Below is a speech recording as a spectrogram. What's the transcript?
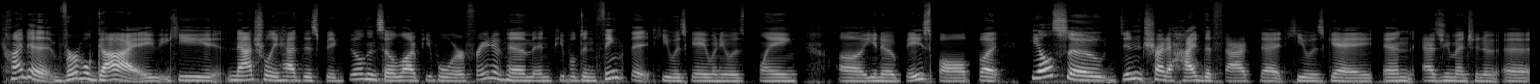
kind of verbal guy. He naturally had this big build, and so a lot of people were afraid of him, and people didn't think that he was gay when he was playing, uh, you know, baseball. But he also didn't try to hide the fact that he was gay, and as you mentioned, uh,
